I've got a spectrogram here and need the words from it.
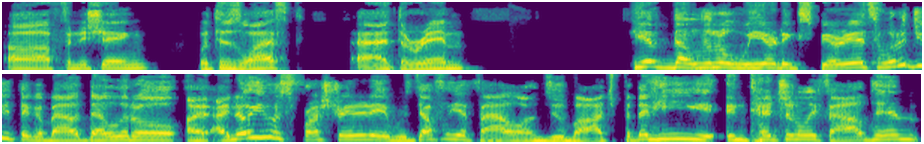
uh, finishing with his left Uh, at the rim. He had that little weird experience. What did you think about that little? I, I know he was frustrated. It was definitely a foul on Zubac, but then he intentionally fouled him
